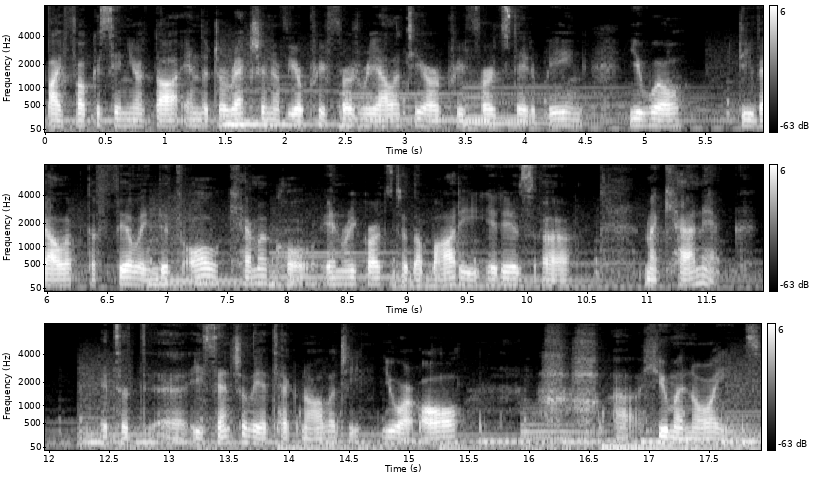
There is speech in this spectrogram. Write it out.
by focusing your thought in the direction of your preferred reality or preferred state of being, you will develop the feeling. It's all chemical. In regards to the body, it is a mechanic. It's a, uh, essentially a technology. You are all uh, humanoids.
